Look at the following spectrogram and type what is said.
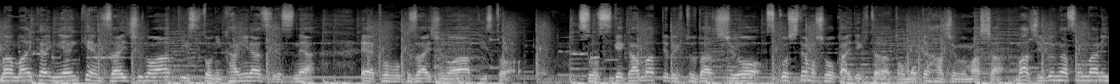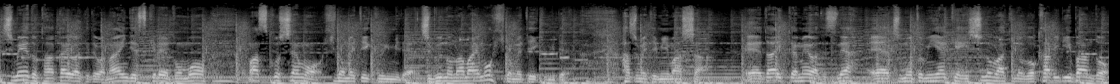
まあ毎回宮城県在住のアーティストに限らずですね、え東北在住のアーティストそうすげえ頑張ってる人たちを少しでも紹介できたらと思って始めました。まあ自分がそんなに知名度高いわけではないんですけれどもまあ少しでも広めていく意味で自分の名前も広めていく意味で始めてみました、えー第1回目はですね、えー地元宮城県石巻のロカビリーバンド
